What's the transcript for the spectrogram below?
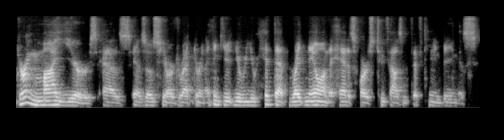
during my years as as OCR director, and I think you you you hit that right nail on the head as far as 2015 being this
